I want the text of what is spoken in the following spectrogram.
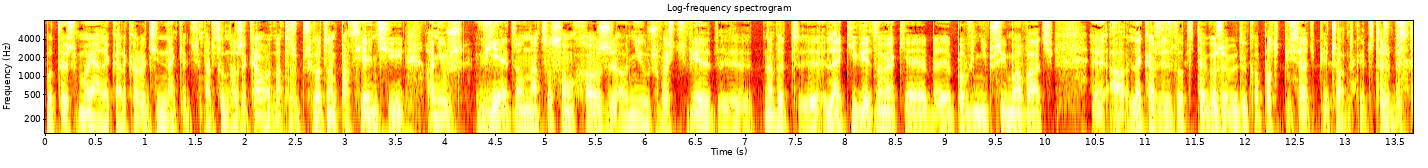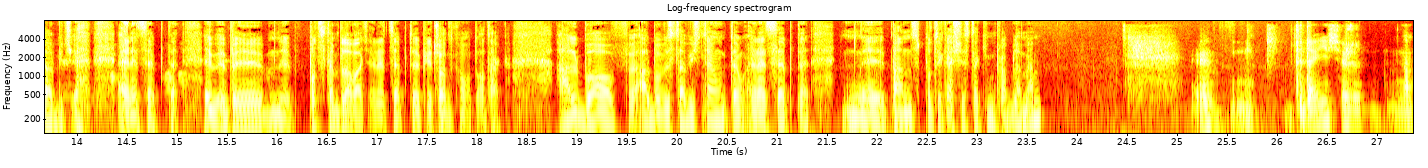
bo też moja lekarka rodzinna kiedyś bardzo narzekała na to, że przychodzą pacjenci, oni już wiedzą na co są chorzy, oni już właściwie właściwie y, nawet y, leki wiedzą, jakie y, powinni przyjmować, a lekarz jest od tego, żeby tylko podpisać pieczątkę, czy też wystawić e-receptę. Podstemplować e-receptę pieczątką, to tak. Albo, albo wystawić tę, tę receptę. Pan spotyka się z takim problemem? Wydaje się, że na,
